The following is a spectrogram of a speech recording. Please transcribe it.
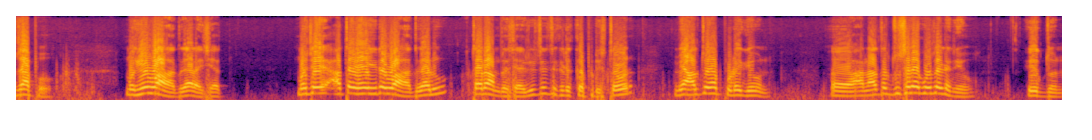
जापो. मग हे वाळत घालायच्यात म्हणजे आता हे इकडे वाळत घालू तर रामदास यायचे तिकडे कपडे स्टोर मी आलतो या पुढे घेऊन. आणि आता दुसऱ्या गोदड्या नेऊ एक दोन.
